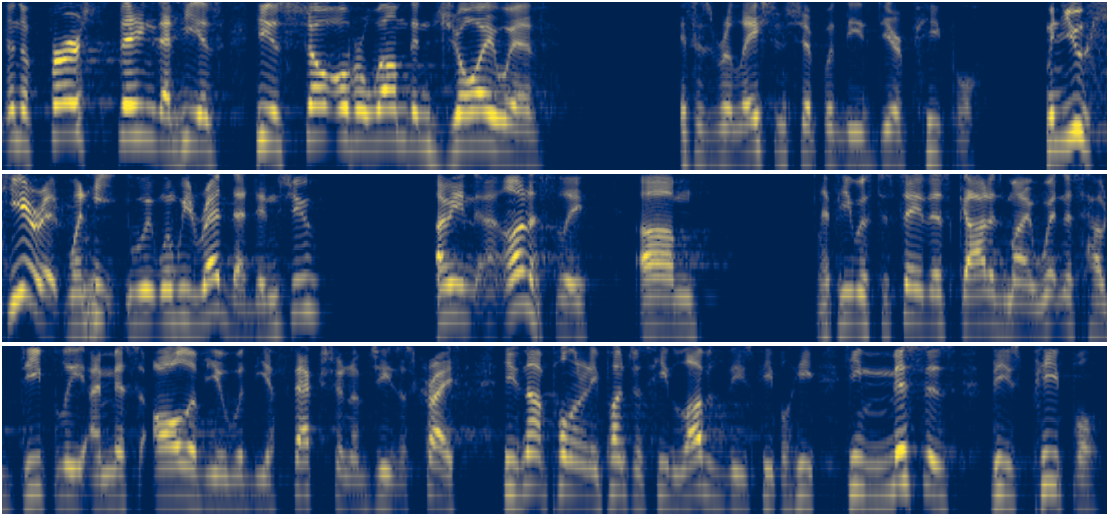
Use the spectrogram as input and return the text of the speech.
And the first thing that he is, he is so overwhelmed in joy with is his relationship with these dear people. I mean, you hear it when, he, when we read that, didn't you? I mean, honestly, um, if he was to say this, God is my witness how deeply I miss all of you with the affection of Jesus Christ. He's not pulling any punches. He loves these people. He, he misses these people.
